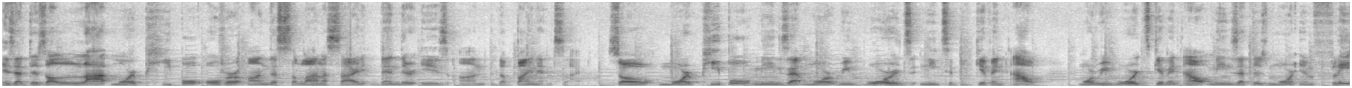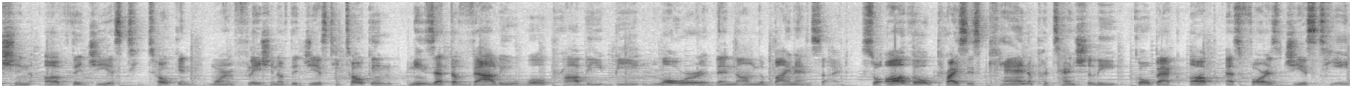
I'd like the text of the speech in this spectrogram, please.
is that there's a lot more people over on the Solana side than there is on the Binance side. So more people means that more rewards need to be given out. More rewards given out means that there's more inflation of the GST token. More inflation of the GST token means that the value will probably be lower than on the Binance side. So although prices can potentially go back up as far as GST,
